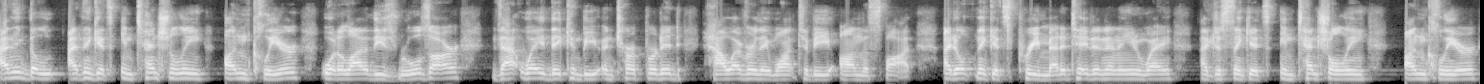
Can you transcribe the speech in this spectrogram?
I think the I think it's intentionally unclear what a lot of these rules are. That way they can be interpreted however they want to be on the spot. I don't think it's premeditated in any way. I just think it's intentionally unclear.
